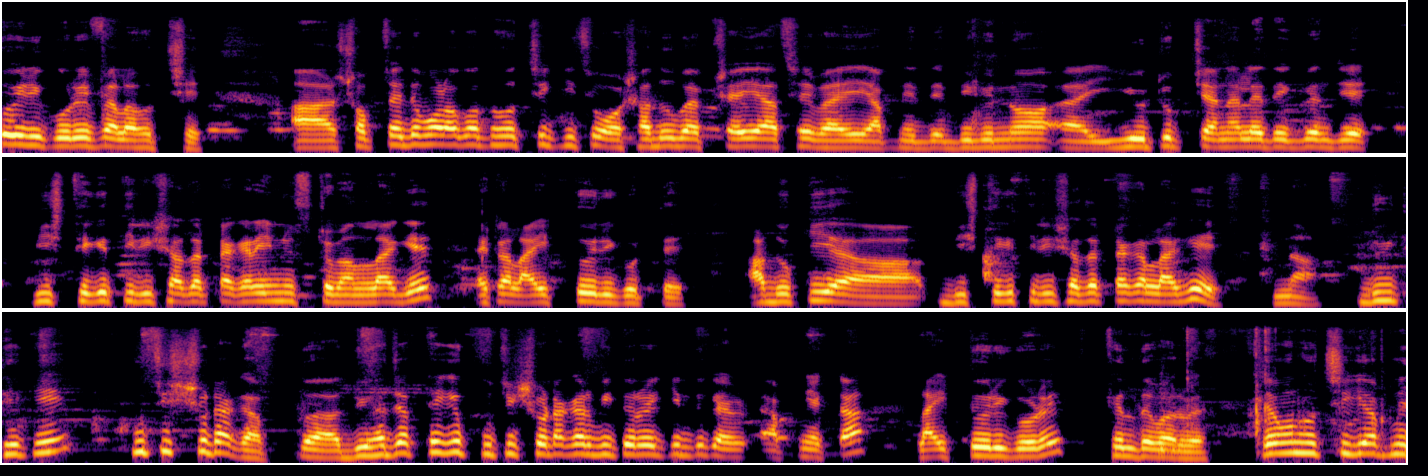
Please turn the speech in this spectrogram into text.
তৈরি করে ফেলা হচ্ছে। আর সবচাইতে বড় কথা হচ্ছে কিছু অসাধু ব্যবসায়ী আছে ভাই আপনি বিভিন্ন ইউটিউব চ্যানেলে দেখবেন যে বিশ থেকে তিরিশ হাজার টাকার ইনস্ট্রুমেন্ট লাগে একটা লাইট তৈরি করতে। আদৌ কি বিশ থেকে তিরিশ হাজার টাকা লাগে? না। দুই থেকে পঁচিশশো টাকা দুই হাজার থেকে পঁচিশশো টাকার ভিতরে কিন্তু আপনি একটা লাইট তৈরি করে ফেলতে পারবেন। যেমন হচ্ছে কি আপনি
